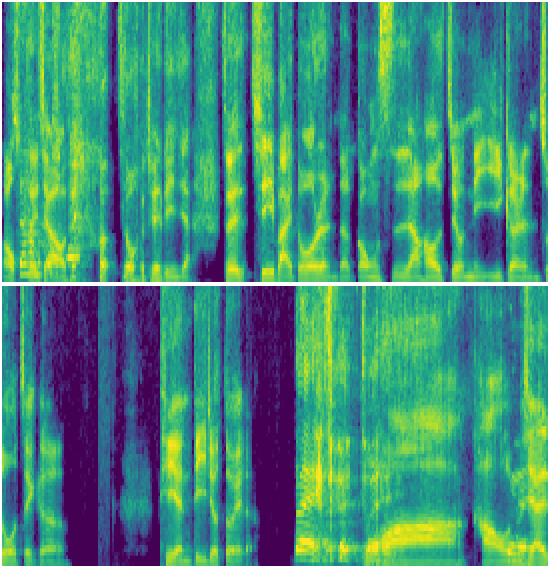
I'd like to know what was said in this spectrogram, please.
哦，等一下，我 这我确定一下，所以七百多人的公司，然后就你一个人做这个 T&D 就对了。对对对，哇，好，我们现在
